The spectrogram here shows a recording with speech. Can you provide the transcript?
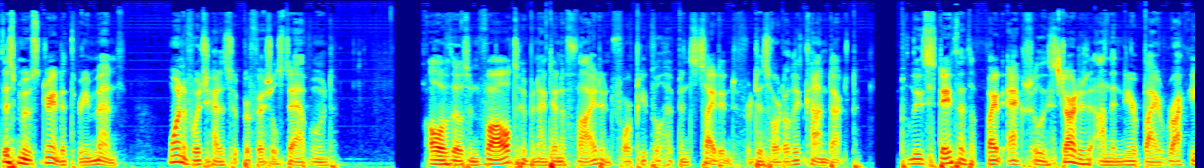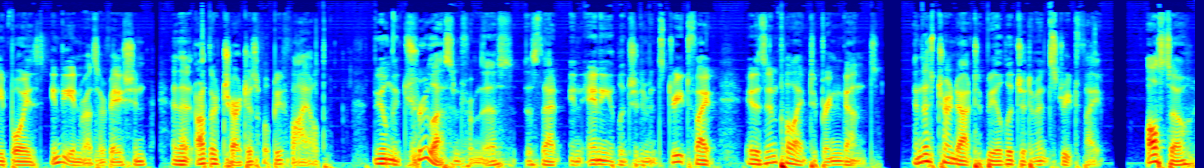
This move stranded three men, one of which had a superficial stab wound. All of those involved have been identified, and four people have been cited for disorderly conduct. Police state that the fight actually started on the nearby Rocky Boys Indian Reservation and that other charges will be filed. The only true lesson from this is that in any legitimate street fight, it is impolite to bring guns. And this turned out to be a legitimate street fight. Also,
